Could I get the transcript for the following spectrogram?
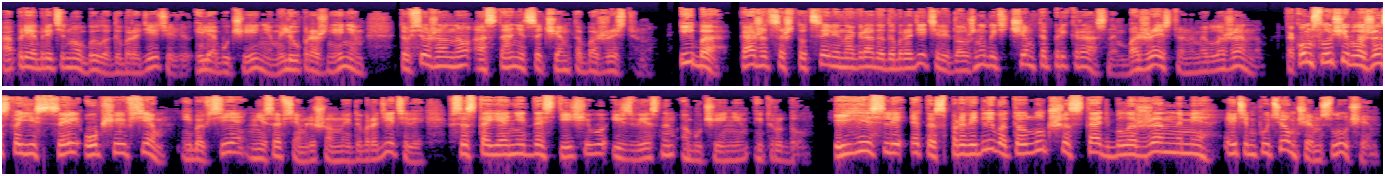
а приобретено было добродетелью или обучением или упражнением, то все же оно останется чем-то божественным. Ибо кажется, что цели награды добродетели должны быть чем-то прекрасным, божественным и блаженным. В таком случае блаженство есть цель общая всем, ибо все, не совсем лишенные добродетелей, в состоянии достичь его известным обучением и трудом. И если это справедливо, то лучше стать блаженными этим путем, чем случаем,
